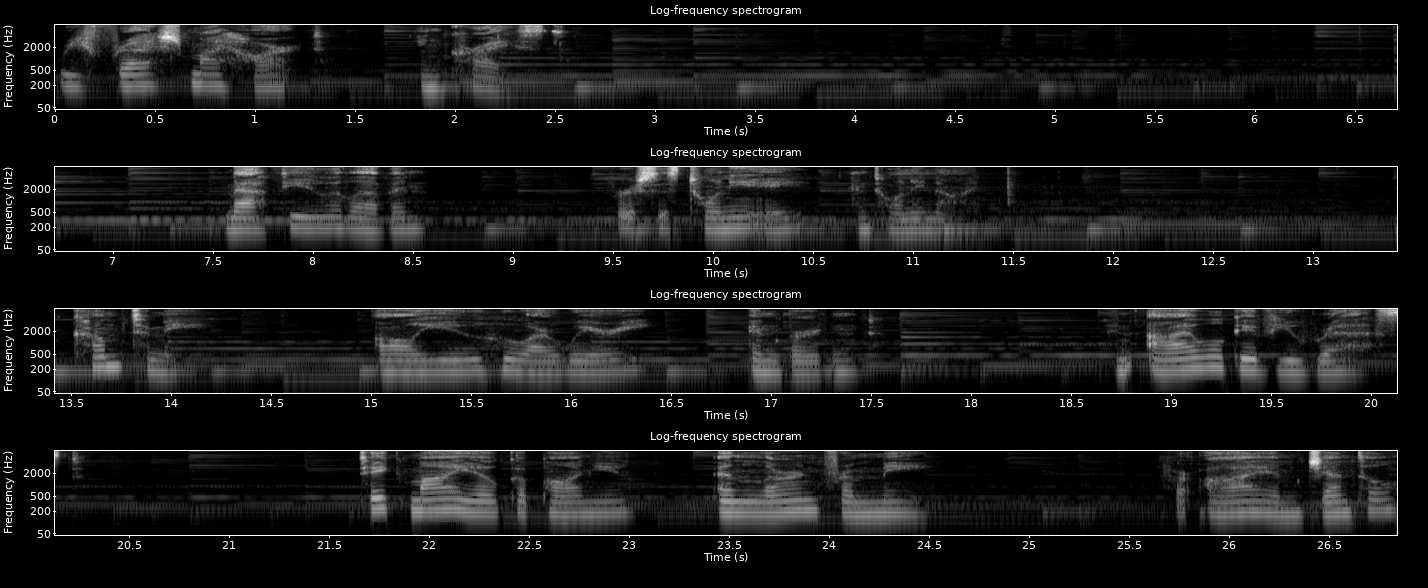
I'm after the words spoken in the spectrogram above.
Refresh my heart in Christ. Matthew 11 verses 28 and 29. Come to me, all you who are weary and burdened, and I will give you rest. Take my yoke upon you and learn from me, for I am gentle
